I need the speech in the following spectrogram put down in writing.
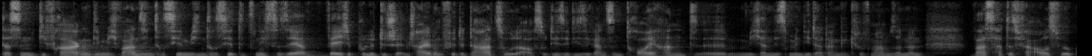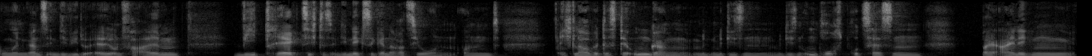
das sind die Fragen, die mich wahnsinnig interessieren. Mich interessiert jetzt nicht so sehr, welche politische Entscheidung führte dazu oder auch so diese, diese ganzen Treuhandmechanismen, die da dann gegriffen haben, sondern was hat es für Auswirkungen ganz individuell und vor allem, wie trägt sich das in die nächste Generation? Und ich glaube, dass der Umgang mit, mit, diesen, mit diesen Umbruchsprozessen, bei einigen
